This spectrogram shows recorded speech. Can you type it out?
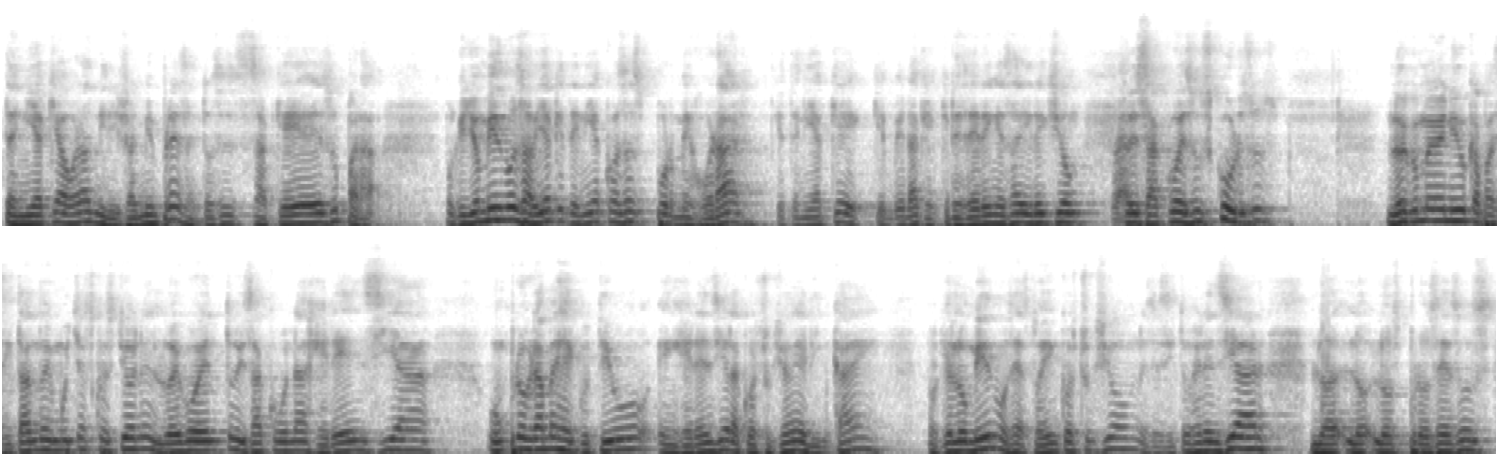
tenía que ahora administrar mi empresa. Entonces saqué eso para porque yo mismo sabía que tenía cosas por mejorar, que tenía que, que, que crecer en esa dirección, entonces saco esos cursos, luego me he venido capacitando en muchas cuestiones, luego entro y saco una gerencia, un programa ejecutivo en gerencia de la construcción en el INCAE, porque es lo mismo, o sea, estoy en construcción, necesito gerenciar, los procesos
